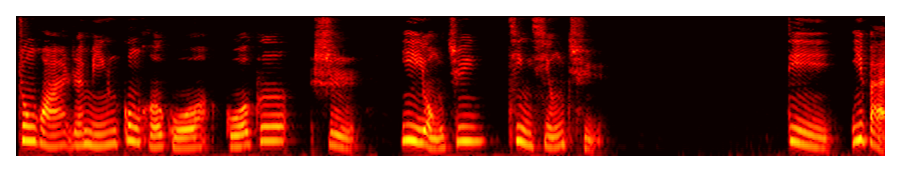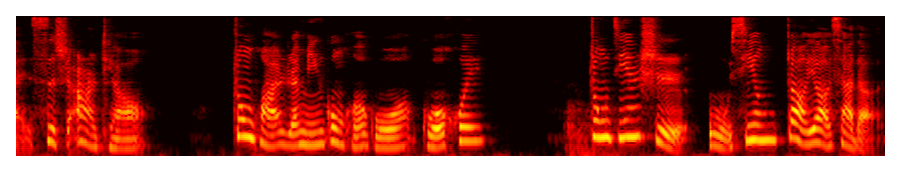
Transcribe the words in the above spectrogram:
中华人民共和国国歌是《义勇军进行曲》。第一百四十二条。中华人民共和国国徽中间是五星照耀下的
